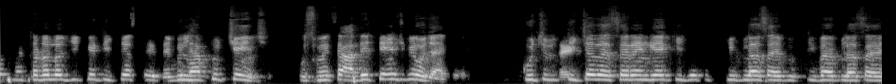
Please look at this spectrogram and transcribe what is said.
मेथडोलॉजी के टीचर्स थे they will have to change उसमें से आधे चेंज भी हो जाएँगे। कुछ टीचर्स ऐसे रहेंगे कि जो फिफ्टी प्लस है फिफ्टी फाइव प्लस है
